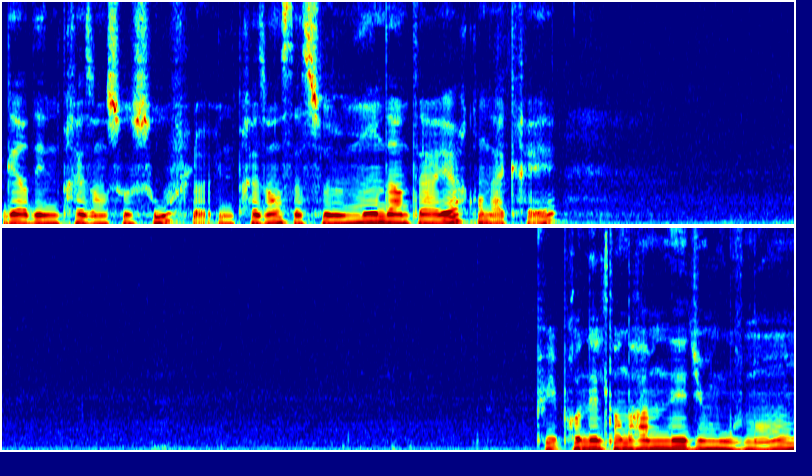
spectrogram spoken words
Gardez une présence au souffle, une présence à ce monde intérieur qu'on a créé. Puis prenez le temps de ramener du mouvement.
